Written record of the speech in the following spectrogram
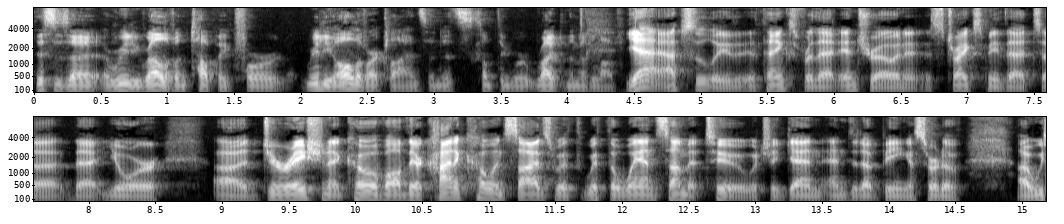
this is a, a, really relevant topic for really all of our clients, and it's something we're right in the middle of. Yeah, absolutely. Thanks for that intro, and it, strikes me that uh, that your uh, duration at Coevolve there kind of coincides with with the WAN Summit too, which again ended up being a sort of uh, we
